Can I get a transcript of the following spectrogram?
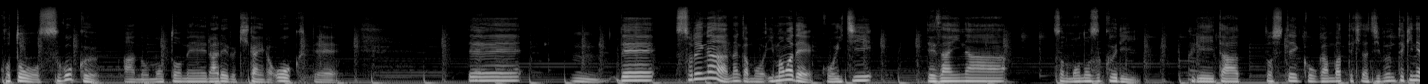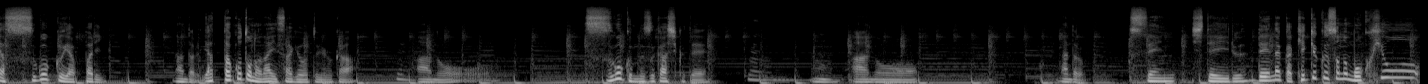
ことをすごくあの求められる機会が多くてで,、うん、でそれがなんかもう今までこう一デザイナーそのものづくりクリエイターとしてこう頑張ってきた自分的にはすごくやっぱりなんだろうやったことのない作業というかうん。あのすごく難しくて、うん。うん、あのなんだろう苦戦している。でなんか結局その目標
